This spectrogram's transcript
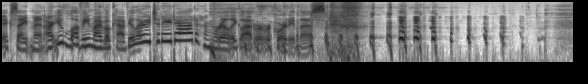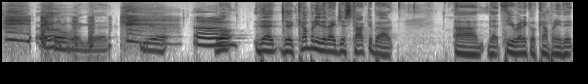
excitement. Aren't you loving my vocabulary today, Dad? I'm really glad we're recording this. Oh my god. yeah. Um, Well, the the company that I just talked about, uh, that theoretical company that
